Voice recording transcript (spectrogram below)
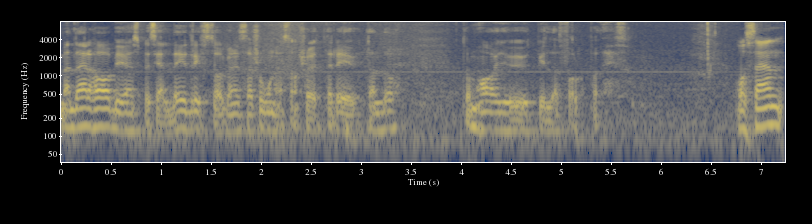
Men där har vi ju en speciell, det är ju driftsorganisationen som sköter det utan då, de har ju utbildat folk på det. Så. Och sen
